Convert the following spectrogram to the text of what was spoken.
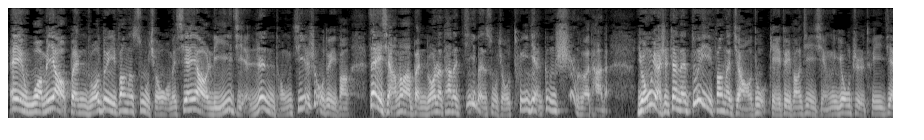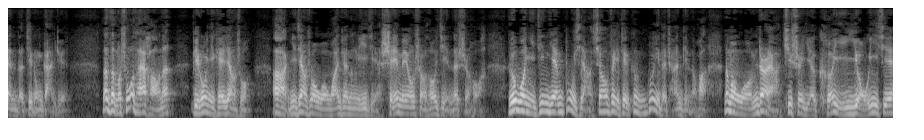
哎，我们要本着对方的诉求，我们先要理解、认同、接受对方，再想办法本着着他的基本诉求，推荐更适合他的。永远是站在对方的角度，给对方进行优质推荐的这种感觉。那怎么说才好呢？比如你可以这样说。啊，你这样说，我完全能理解。谁没有手头紧的时候啊？如果你今天不想消费这更贵的产品的话，那么我们这儿呀，其实也可以有一些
